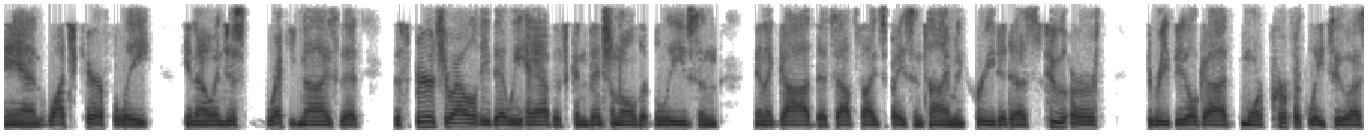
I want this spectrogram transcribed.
and watch carefully, you know, and just recognize that the spirituality that we have that's conventional, that believes in, in a God that's outside space and time and created us to earth to reveal God more perfectly to us,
